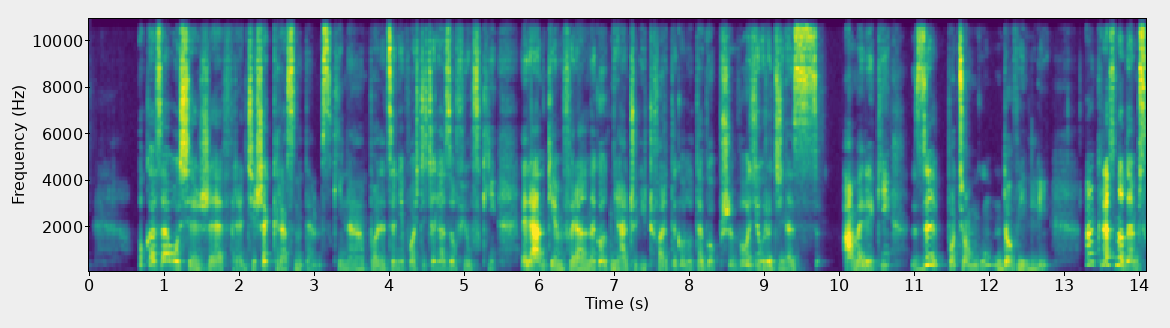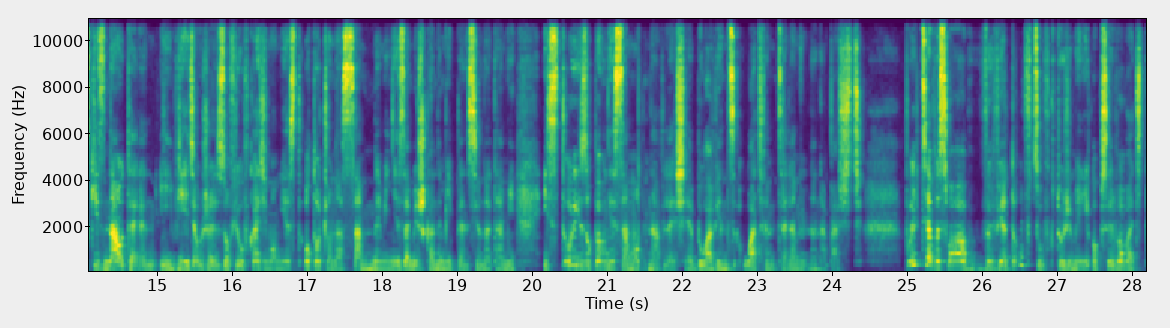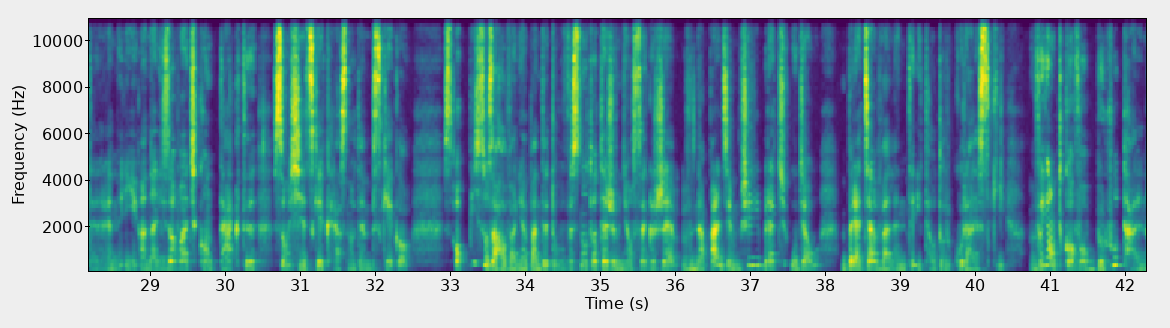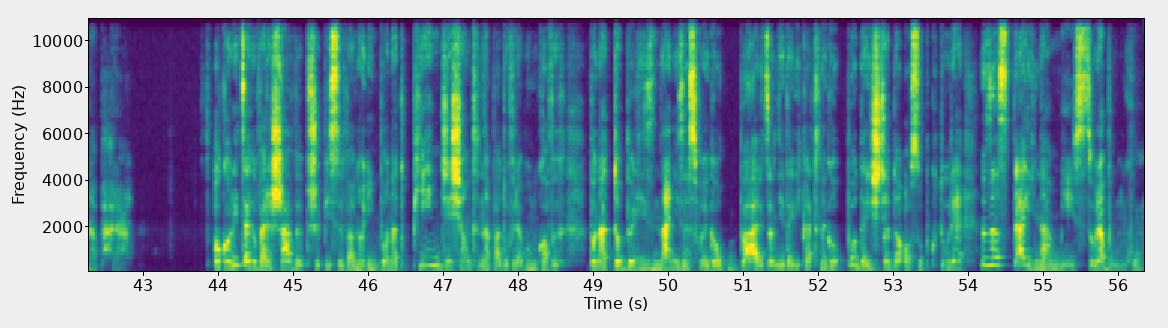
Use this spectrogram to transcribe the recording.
Okazało się, że Franciszek Krasnodębski na polecenie właściciela Zofiówki rankiem feralnego dnia, czyli 4 lutego, przywoził rodzinę z Ameryki z pociągu do willi. A Krasnodębski znał teren i wiedział, że Zofiówka zimą jest otoczona samymi niezamieszkanymi pensjonatami i stoi zupełnie samotna w lesie, była więc łatwym celem na napaść. Policja wysłała wywiadowców, którzy mieli obserwować teren i analizować kontakty sąsiedzkie Krasnodębskiego. Z opisu zachowania bandytów wysnuto też wniosek, że w napadzie musieli brać udział bracia Walenty i Teodor Kuralski. Wyjątkowo brutalna para. Okolicach Warszawy przypisywano im ponad 50 napadów rabunkowych. Ponadto byli znani ze swojego bardzo niedelikatnego podejścia do osób, które zastali na miejscu rabunku.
